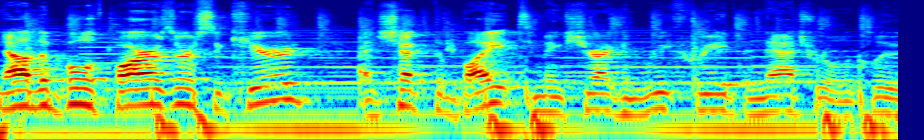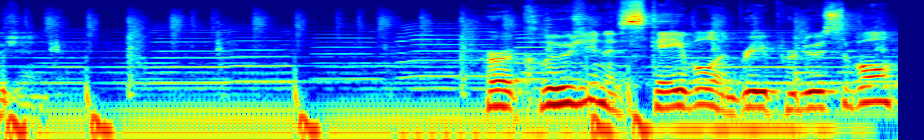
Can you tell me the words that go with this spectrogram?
Now that both bars are secured, I check the bite to make sure I can recreate the natural occlusion. Her occlusion is stable and reproducible,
